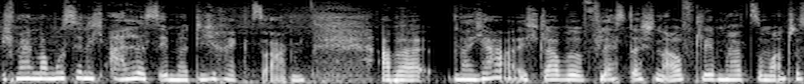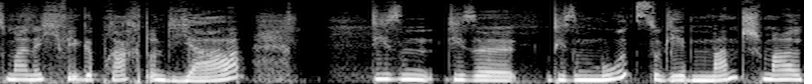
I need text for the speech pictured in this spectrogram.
ich meine, man muss ja nicht alles immer direkt sagen. Aber na ja, ich glaube, Flästerchen aufkleben hat so manches Mal nicht viel gebracht. Und ja, diesen, diese, diesen Mut zu geben. Manchmal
